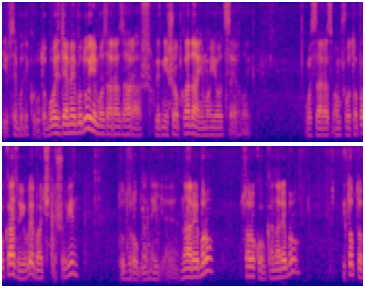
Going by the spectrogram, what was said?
і все буде круто. Бо ось де ми будуємо зараз гараж, вірніше обкладаємо його цеглою. Ось зараз вам фото показую. Ви бачите, що він тут зроблений е, на ребро, сороковка на ребро. І тобто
